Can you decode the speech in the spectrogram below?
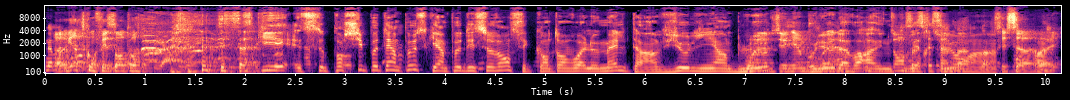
Regarde ce qu'on fait sans toi. Ce qui est, ce- pour chipoter un peu, ce qui est un peu décevant, c'est que quand t'envoies le mail, t'as un vieux lien bleu Ouais, un vieux lien au bleu, lieu d'avoir une temps, couverture. euh, C'est ça, ouais.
